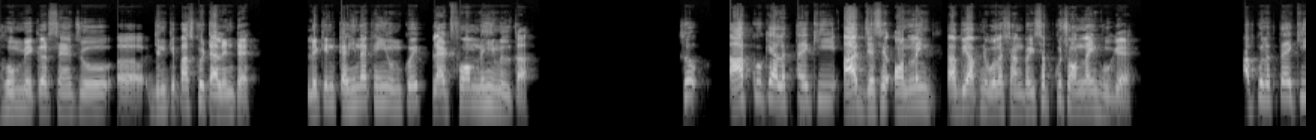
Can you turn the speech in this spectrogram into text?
होम मेकर्स हैं जो अ, जिनके पास कोई टैलेंट है लेकिन कहीं ना कहीं उनको एक प्लेटफॉर्म नहीं मिलता। सो आपको क्या लगता है कि आज जैसे ऑनलाइन अभी आपने बोला शान भाई सब कुछ ऑनलाइन हो गया है। आपको लगता है कि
